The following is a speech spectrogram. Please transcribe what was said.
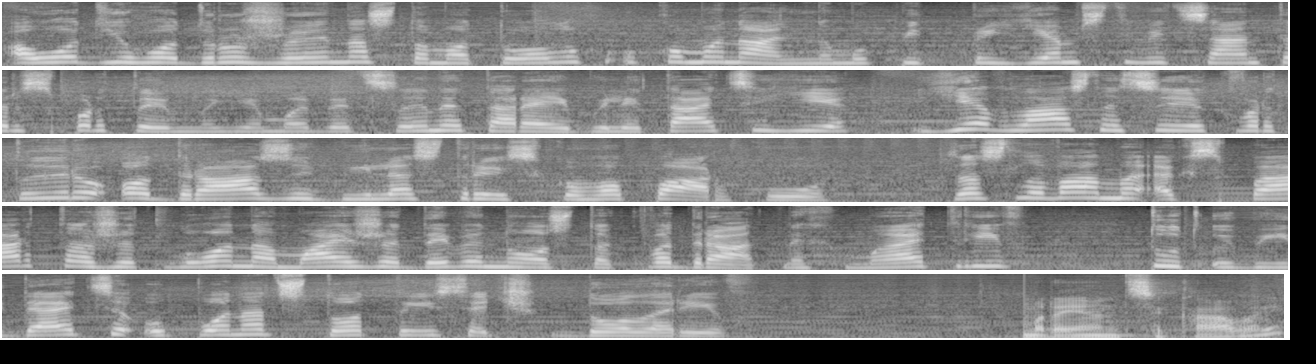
А от його дружина, стоматолог у комунальному підприємстві Центр спортивної медицини та реабілітації, є власницею квартири одразу біля Стрийського парку. За словами експерта, житло на майже 90 квадратних метрів тут обійдеться у понад 100 тисяч доларів. Район цікавий.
